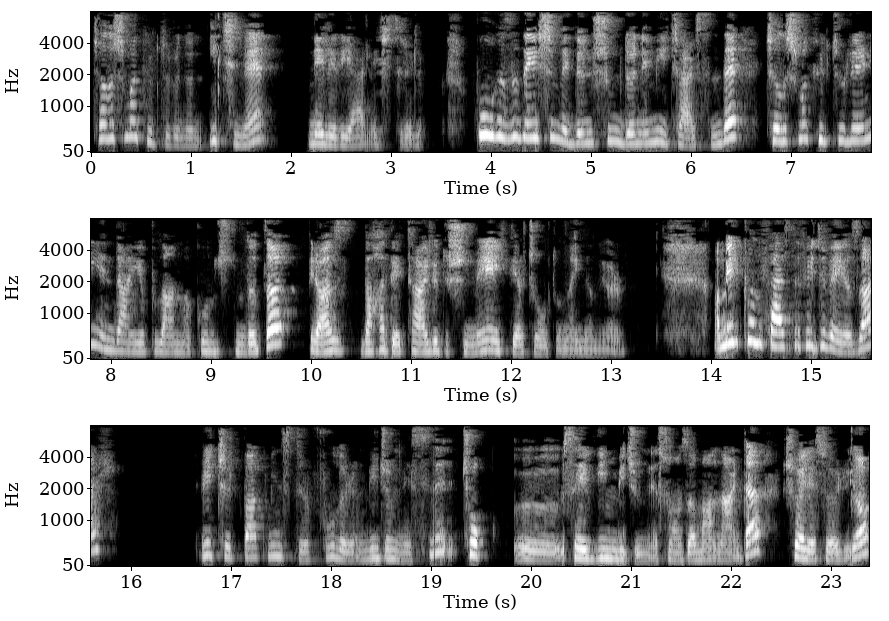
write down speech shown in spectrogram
çalışma kültürünün içine neleri yerleştirelim? Bu hızlı değişim ve dönüşüm dönemi içerisinde çalışma kültürlerini yeniden yapılanma konusunda da biraz daha detaylı düşünmeye ihtiyaç olduğuna inanıyorum. Amerikalı felsefeci ve yazar Richard Buckminster Fuller'ın bir cümlesi çok sevdiğim bir cümle son zamanlarda. Şöyle söylüyor.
